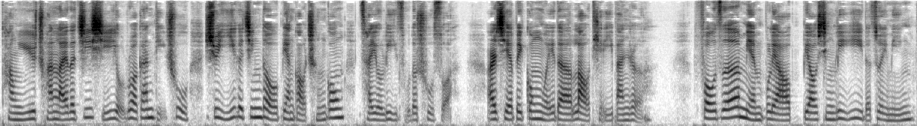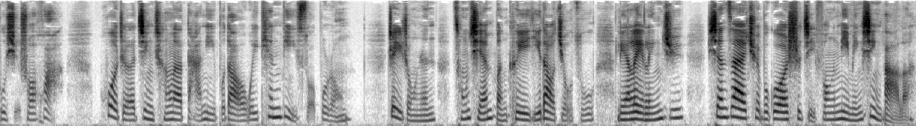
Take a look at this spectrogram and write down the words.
倘与传来的积习有若干抵触，需一个筋斗便告成功，才有立足的处所，而且被恭维的烙铁一般热；否则免不了标新立异的罪名，不许说话，或者竟成了大逆不道，为天地所不容。这种人从前本可以一道九族，连累邻居，现在却不过是几封匿名信罢了。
